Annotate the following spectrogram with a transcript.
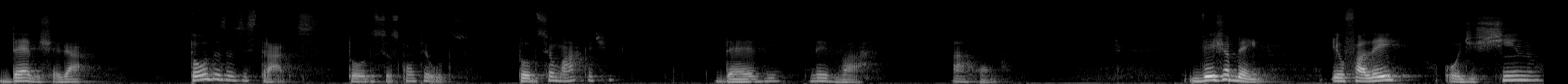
deve chegar, todas as estradas, todos os seus conteúdos, todo o seu marketing deve levar a Roma. Veja bem, eu falei o destino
